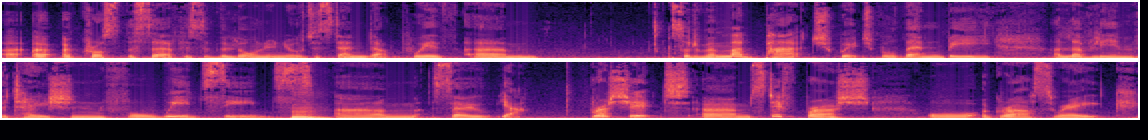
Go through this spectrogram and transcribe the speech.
a- across the surface of the lawn, and you'll just end up with. Um, Sort of a mud patch, which will then be a lovely invitation for weed seeds. Um, so, yeah, brush it, um, stiff brush or a grass rake,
